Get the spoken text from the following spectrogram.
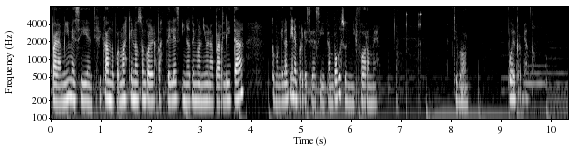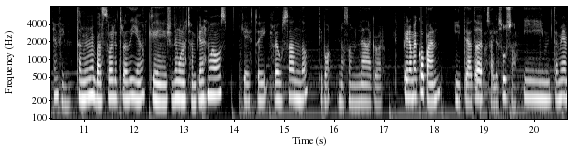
para mí me sigue identificando, por más que no son colores pasteles y no tengo ni una perlita, como que no tiene por qué ser así, tampoco es un uniforme. Tipo, puede ir cambiando. En fin, también me pasó el otro día que yo tengo unos championes nuevos que estoy reusando, tipo, no son nada que ver. Pero me copan y trato de, o sea, los uso. Y también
